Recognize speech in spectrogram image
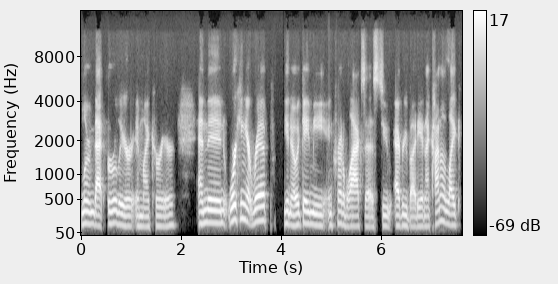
learned that earlier in my career. And then working at RIP, you know, it gave me incredible access to everybody, and I kind of like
